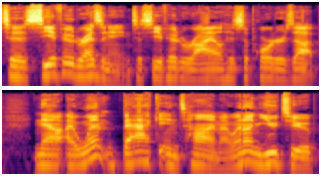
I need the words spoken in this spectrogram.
to see if it would resonate, and to see if it would rile his supporters up. Now, I went back in time, I went on YouTube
